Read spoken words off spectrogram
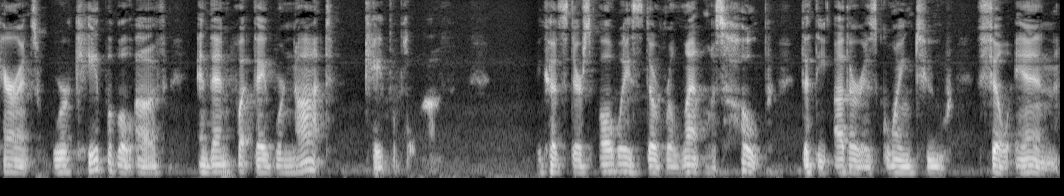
parents were capable of and then what they were not capable of. Because there's always the relentless hope that the other is going to fill in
